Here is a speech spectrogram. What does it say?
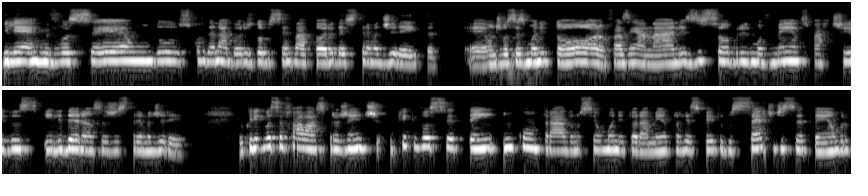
Guilherme, você é um dos coordenadores do Observatório da Extrema-Direita, é, onde vocês monitoram, fazem análise sobre movimentos, partidos e lideranças de extrema-direita. Eu queria que você falasse para a gente o que, que você tem encontrado no seu monitoramento a respeito do 7 de setembro,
